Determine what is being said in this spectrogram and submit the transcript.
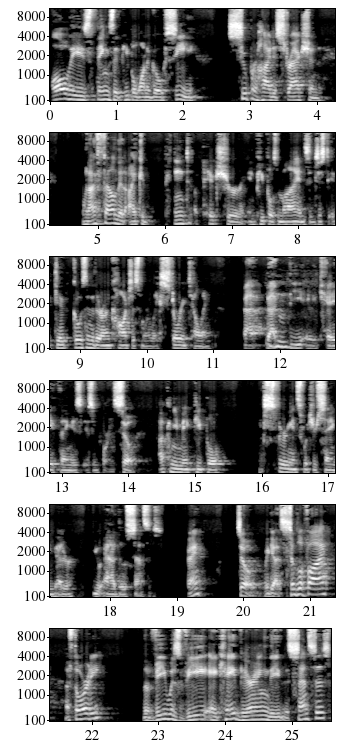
all these things that people want to go see. Super high distraction. When I found that I could paint a picture in people's minds, it just it get, goes into their unconscious more, like storytelling. That that mm-hmm. VAK thing is is important. So how can you make people experience what you're saying better? You add those senses. Okay? So we got simplify, authority. The V was VAK, varying the, the senses.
